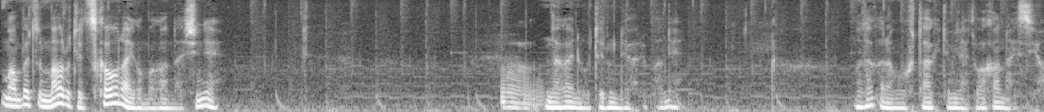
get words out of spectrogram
まあ別にマルテ使わないかもわかんないしね。うん。長いの打てるんであればね。まあ、だからもう蓋開けてみないとわかんないですよ。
